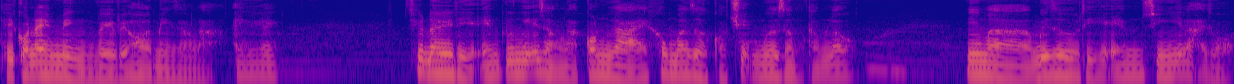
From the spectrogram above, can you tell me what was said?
Thì con em mình về với hỏi mình rằng là anh anh anh trước đây thì em cứ nghĩ rằng là con gái không bao giờ có chuyện mưa dầm thấm lâu. Nhưng mà bây giờ thì em suy nghĩ lại rồi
